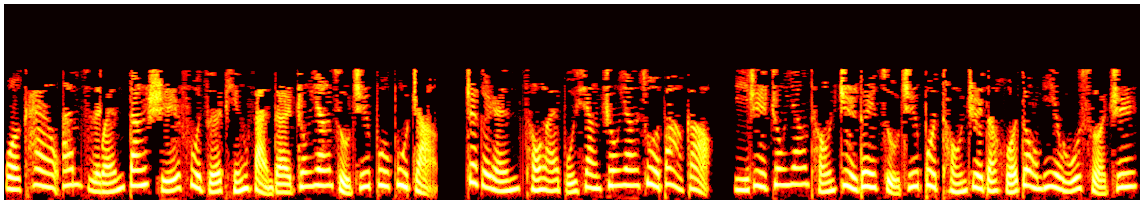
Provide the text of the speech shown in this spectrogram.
我看安子文当时负责平反的中央组织部部长，这个人从来不向中央做报告，以致中央同志对组织部同志的活动一无所知，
